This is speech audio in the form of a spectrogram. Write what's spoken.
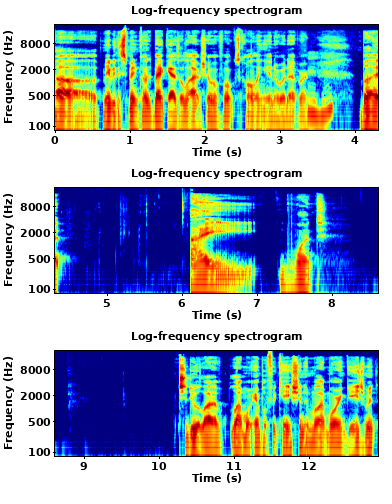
Uh, maybe the spin comes back as a live show with folks calling in or whatever. Mm-hmm. But I want to do a lot of a lot more amplification and a lot more engagement.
